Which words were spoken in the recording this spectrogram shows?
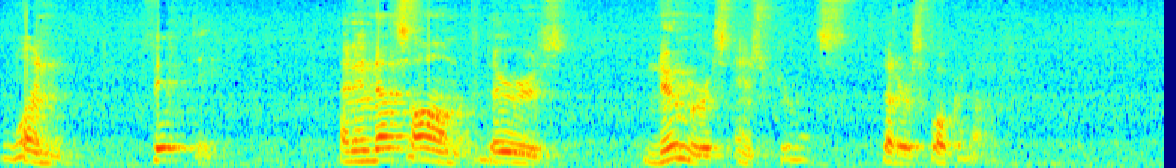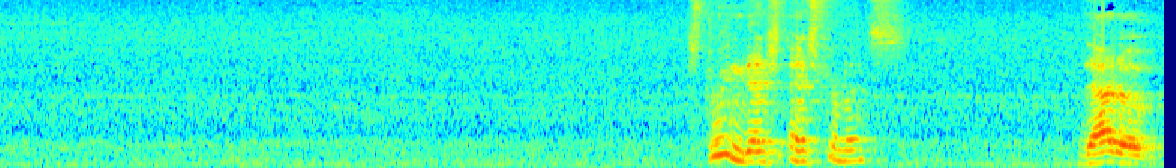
150. And in that psalm, there's numerous instruments that are spoken of. stringed instruments, that of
